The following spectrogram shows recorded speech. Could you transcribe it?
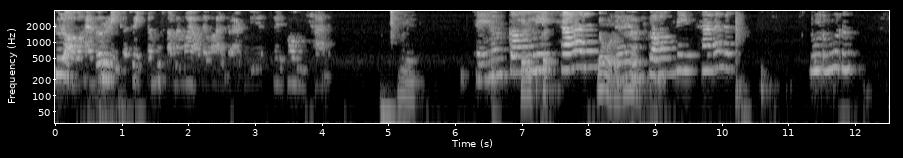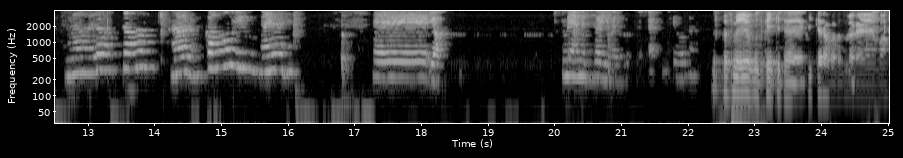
külavahe võrriga sõita Mustamäe majade vahel praegu, nii et see oli kaunis hääl. oli. see on kaunis hääl, see on kaunis hääl. murr, murr. hääl on kaunim mehe. jah. me jääme disainivalikutest rääkimise juurde. kas me ei jõudnud kõikide, kõik erakonnad üle käia juba?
